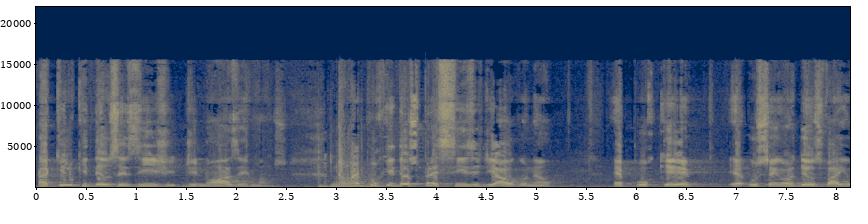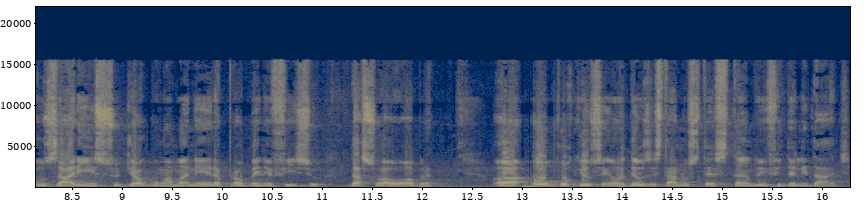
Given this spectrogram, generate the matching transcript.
Aquilo que Deus exige de nós, irmãos, não é porque Deus precise de algo, não. É porque eh, o Senhor Deus vai usar isso de alguma maneira para o benefício da sua obra, ou porque o Senhor Deus está nos testando em fidelidade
